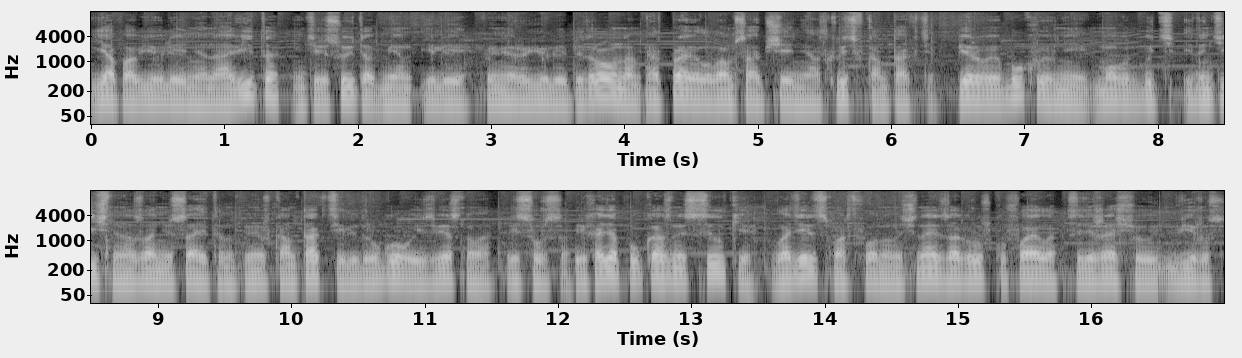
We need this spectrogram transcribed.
«Я по объявлению на Авито, интересует обмен» или, к примеру, Юлия Петровна отправила вам сообщение «Открыть ВКонтакте». Первые буквы в ней могут быть идентичны названию сайта, например, ВКонтакте или другого известного ресурса. Переходя по указанной ссылке, владелец смартфона начинает загрузку файла, содержащего вирус.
